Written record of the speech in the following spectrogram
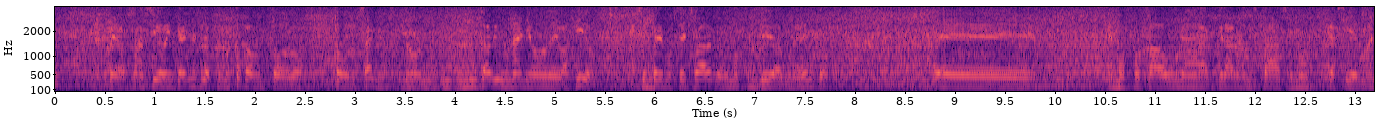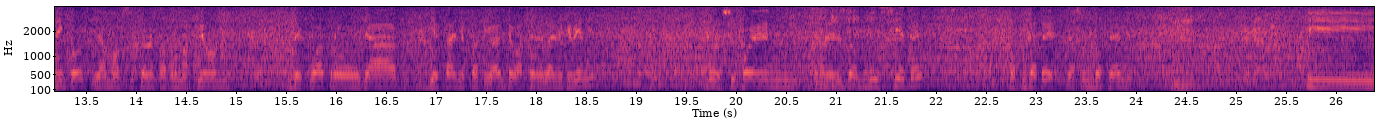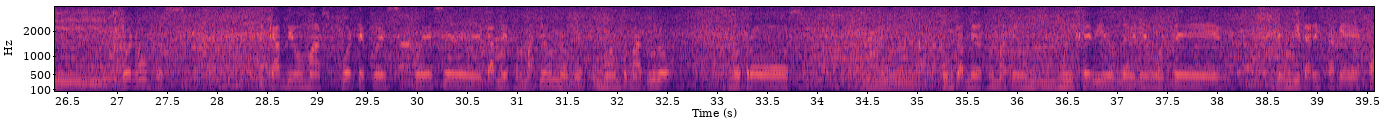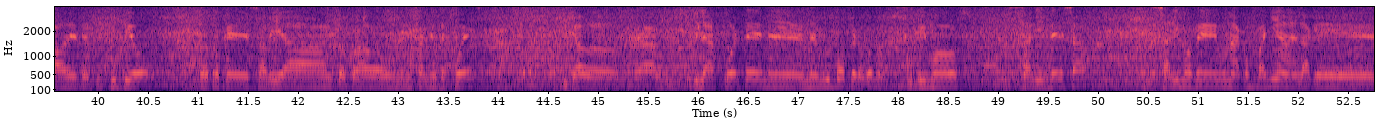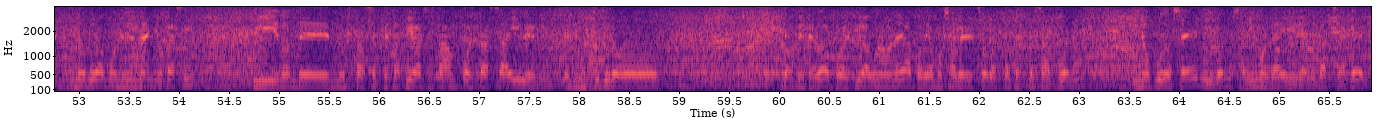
pero han sido 20 años los que hemos tocado todos los, todos los años, No- nunca ha habido un año de vacío, siempre hemos hecho algo, hemos cumplido algún evento. Eh, hemos forjado una gran amistad, somos casi hermanicos, llevamos con esta formación de cuatro ya 10 años prácticamente, va a ser el año que viene. Bueno, si fue en, en el 2007, pues fíjate, ya son 12 años. Y bueno, pues el cambio más fuerte fue, fue ese cambio de formación, donde fue un momento más duro. Nosotros mm, fue un cambio de formación muy heavy, donde veníamos de, un guitarrista que estaba desde el principio, otro que se había incorporado unos años después. Y claro, era un pilar fuerte en el grupo, pero bueno, supimos salir de esa, salimos de una compañía en la que no duramos ni un año casi y donde nuestras expectativas estaban puestas ahí en, un futuro prometedor, por decirlo de alguna manera, podíamos haber hecho bastantes cosas buenas y no pudo ser y bueno, salimos de ahí del bache aquel.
